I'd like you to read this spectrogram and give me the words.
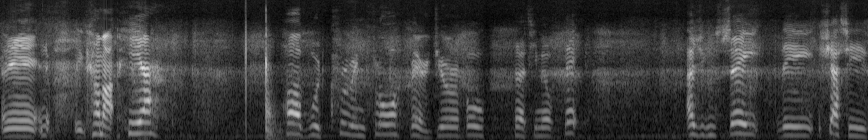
And then we come up here. Hardwood keruing floor very durable 30 mil thick. As you can see the chassis is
